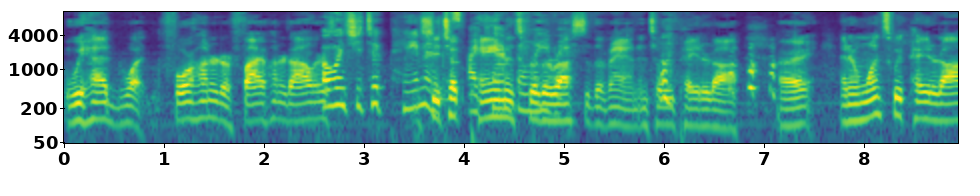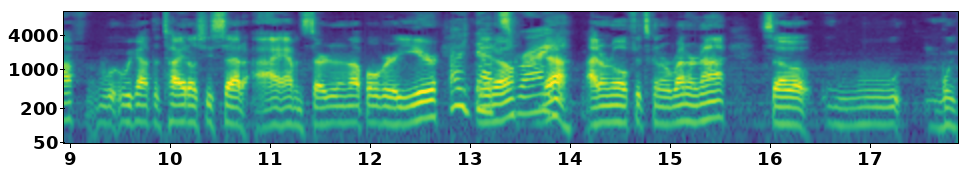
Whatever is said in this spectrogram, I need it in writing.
we had what four hundred or five hundred dollars Oh, and she took payments. she took payments for the believe it. rest of the van until we paid it off. All right. And then once we paid it off, we got the title. She said, I haven't started it up over a year. Oh, that's you know? right. Yeah. I don't know if it's going to run or not. So we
